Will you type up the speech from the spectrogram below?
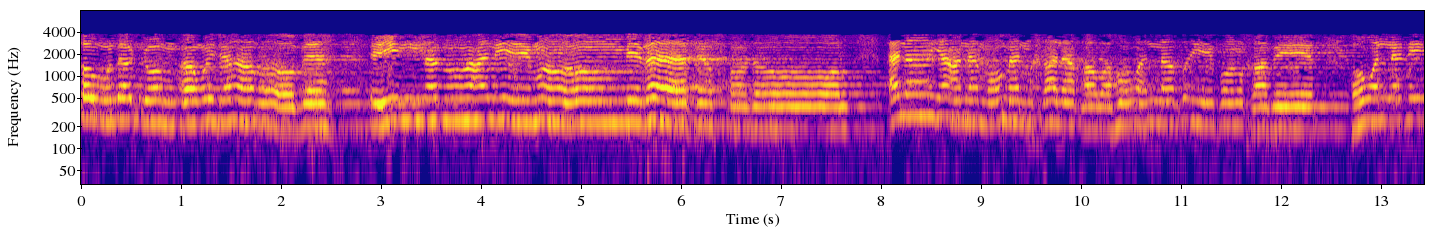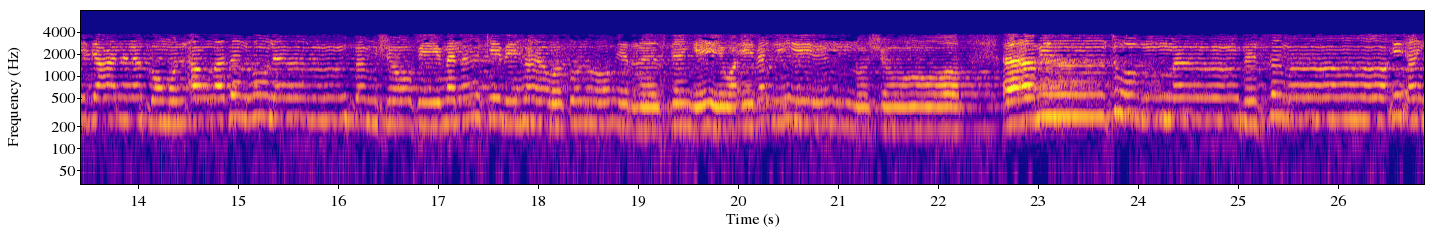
قولكم أو اجهروا به إنه عليم بذات الصدور. ألا يعلم من خلق وهو اللطيف الخبير. هو الذي جعل لكم الأرض ذنونا فامشوا في مناكبها وكلوا من رزقه وإليه النشور. آمنتم من في السماء أن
